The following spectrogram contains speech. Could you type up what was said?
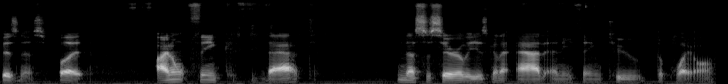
business, but I don't think that necessarily is going to add anything to the playoff.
